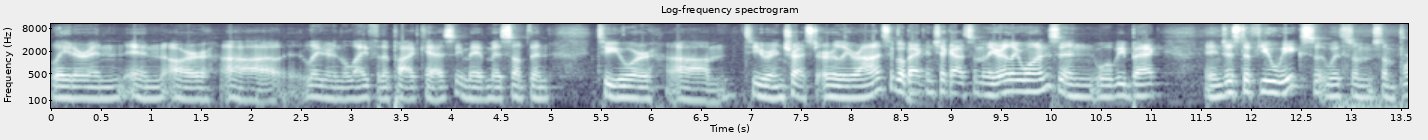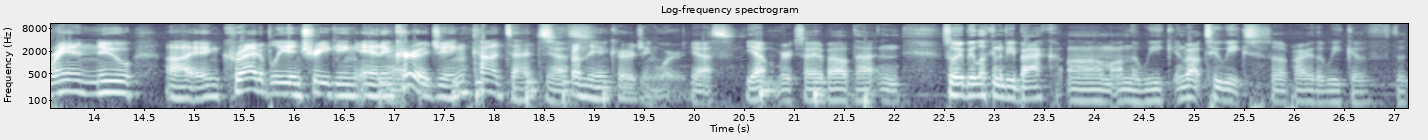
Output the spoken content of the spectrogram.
later in in our uh, later in the life of the podcast. So you may have missed something to your um, to your interest earlier on. So go back and check out some of the earlier ones, and we'll be back in just a few weeks with some some brand new, uh, incredibly intriguing and encouraging content yes. from the encouraging word. Yes, yep, we're excited about that, and so we'll be looking to be back um, on the week in about two weeks. So probably the week of the.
